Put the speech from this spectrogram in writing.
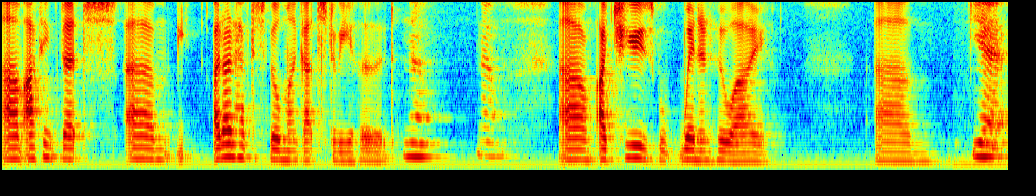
Um, I think that's. Um, I don't have to spill my guts to be heard. No, no. Um, I choose when and who I. Um, yeah.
